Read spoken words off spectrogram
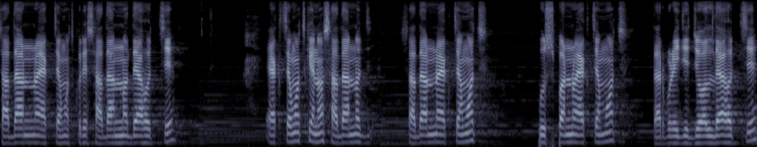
সাদা অন্ন এক চামচ করে সাদা অন্ন দেওয়া হচ্ছে। এক চামচ কেন? সাদা অন্ন সাদা অন্ন এক চামচ পুষ্পান্ন এক চামচ তারপরে এই যে জল দেওয়া হচ্ছে।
